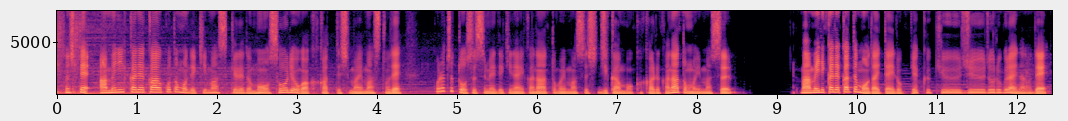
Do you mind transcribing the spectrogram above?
そしてアメリカで買うこともできますけれども、送料がかかってしまいますので、これはちょっとお勧めできないかなと思いますし、時間もかかるかなと思います。まあ、アメリカで買ってもだいたい690ドルぐらいなので、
